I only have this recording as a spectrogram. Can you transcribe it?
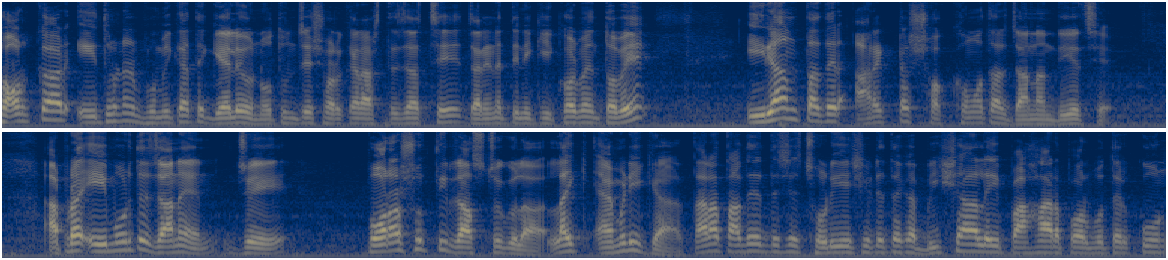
সরকার এই ধরনের ভূমিকাতে গেলেও নতুন যে সরকার আসতে যাচ্ছে, জানি না তিনি কি করবেন, তবে ইরান তাদের আরেকটা সক্ষমতার জানান দিয়েছে। আপনারা এই মুহূর্তে জানেন যে পরাশক্তির রাষ্ট্রগুলা লাইক আমেরিকা, তারা তাদের দেশে ছড়িয়ে ছিটে থাকা বিশাল এই পাহাড় পর্বতের কোন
